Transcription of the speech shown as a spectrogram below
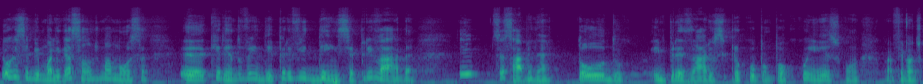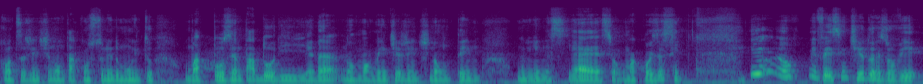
Eu recebi uma ligação de uma moça eh, querendo vender previdência privada. E você sabe, né? Todo empresário se preocupa um pouco com isso, com, afinal de contas a gente não está construindo muito uma aposentadoria, né? Normalmente a gente não tem um INSS, alguma coisa assim. E eu, eu me fez sentido, resolvi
